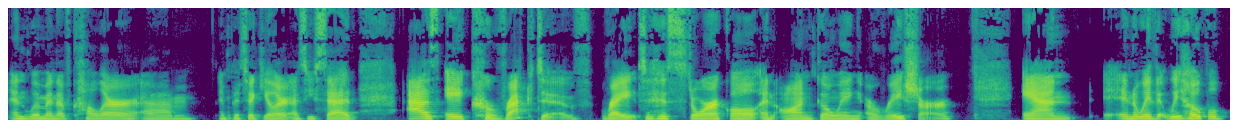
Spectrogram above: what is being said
and women of color, um, in particular, as you said, as a corrective, right, to historical and ongoing erasure and in a way that we hope will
